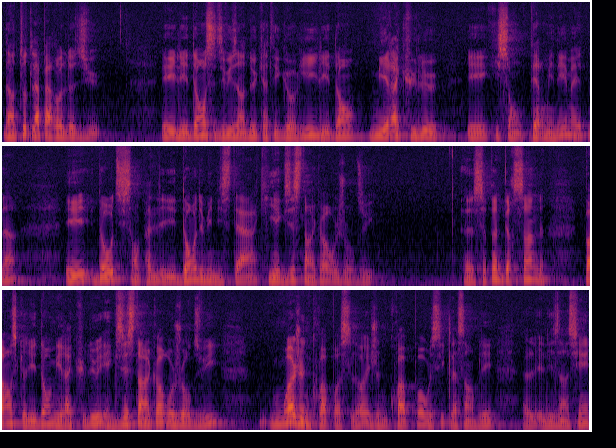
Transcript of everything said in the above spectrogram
dans toute la parole de Dieu. Et les dons se divisent en deux catégories, les dons miraculeux et qui sont terminés maintenant, et d'autres qui sont les dons de ministère qui existent encore aujourd'hui. Euh, certaines personnes pensent que les dons miraculeux existent encore aujourd'hui, moi, je ne crois pas cela et je ne crois pas aussi que l'Assemblée, euh, les anciens,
